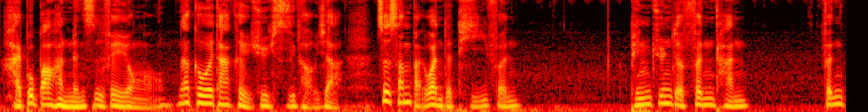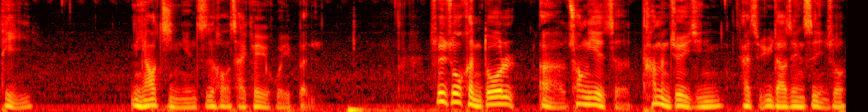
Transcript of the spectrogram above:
还不包含人事费用哦。那各位大家可以去思考一下。这三百万的提分，平均的分摊分提，你要几年之后才可以回本？所以说，很多呃创业者他们就已经开始遇到这件事情，说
